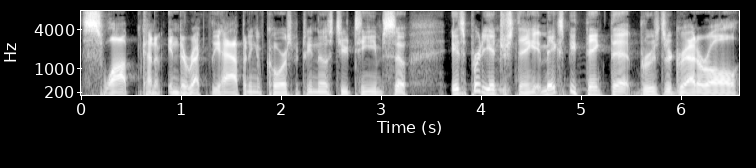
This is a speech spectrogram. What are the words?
swap kind of indirectly happening, of course, between those two teams. So it's pretty interesting. It makes me think that Brusdar Graterol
